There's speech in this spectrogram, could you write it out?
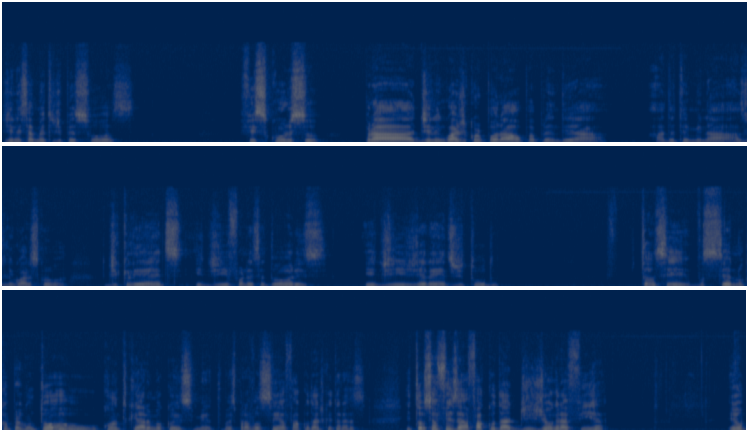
gerenciamento de pessoas. Fiz curso pra, de linguagem corporal para aprender a, a determinar as linguagens de clientes e de fornecedores e de gerentes de tudo. Então, assim, você nunca perguntou o quanto que era o meu conhecimento, mas para você é a faculdade que interessa. Então, se eu fizer a faculdade de geografia, eu,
